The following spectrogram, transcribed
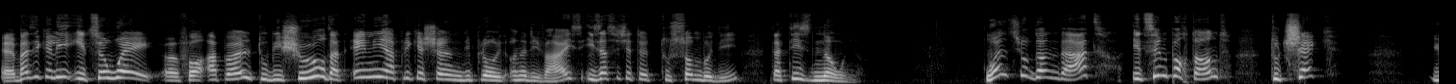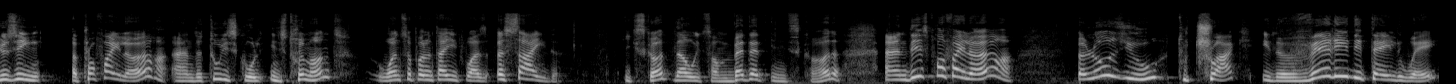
Uh, basically, it's a way uh, for Apple to be sure that any application deployed on a device is associated to somebody that is known. Once you've done that, it's important to check using a profiler, and the tool is called Instrument. Once upon a time it was aside Xcode, now it's embedded in Xcode. And this profiler allows you to track in a very detailed way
